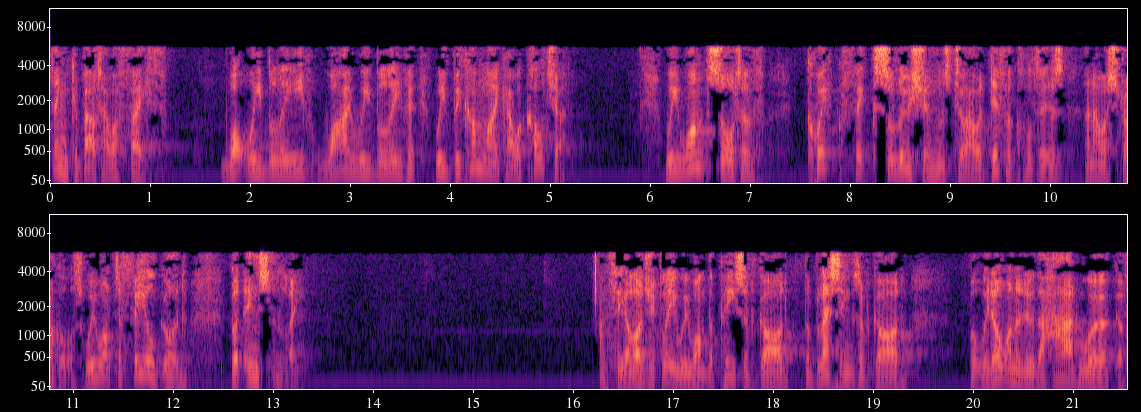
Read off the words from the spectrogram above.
think about our faith, what we believe, why we believe it. We've become like our culture. We want sort of quick fix solutions to our difficulties and our struggles. We want to feel good, but instantly. And theologically, we want the peace of God, the blessings of God, but we don't want to do the hard work of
